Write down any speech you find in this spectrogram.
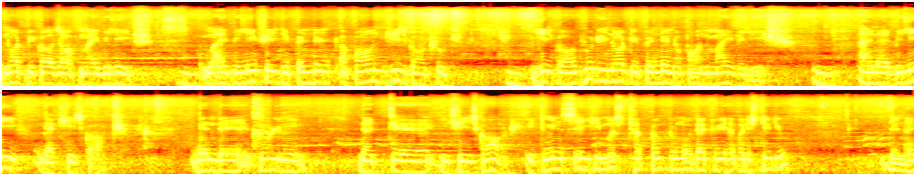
not because of my belief. Mm. My belief is dependent upon His Godhood. Mm. His Godhood is not dependent upon my belief. Mm. And I believe that He is God. Then they told me that uh, if He is God, it means uh, He must have come to know that we have arrested you. Then I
